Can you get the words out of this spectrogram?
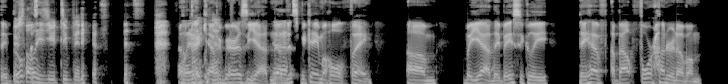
they There's built all these YouTube videos. Of the capybaras. Yeah, no, Yeah. this became a whole thing. Um, but yeah, they basically they have about 400 of them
